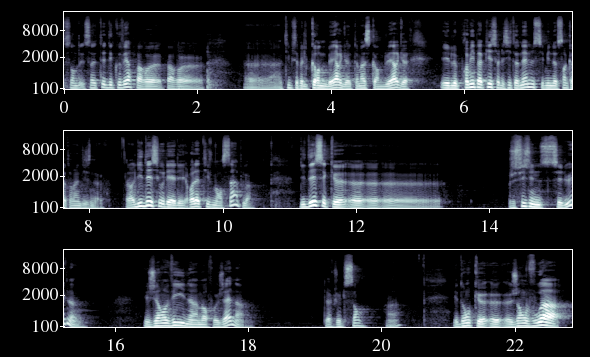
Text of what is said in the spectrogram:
sont, été découverts par, euh, par un type qui s'appelle Kornberg, Thomas Kornberg, et le premier papier sur les cytonèmes, c'est 1999. Alors, l'idée, si vous voulez, elle est relativement simple. L'idée, c'est que je suis une cellule et j'ai envie d'un morphogène, c'est-à-dire que je le sens. Hein. et donc, j'envoie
